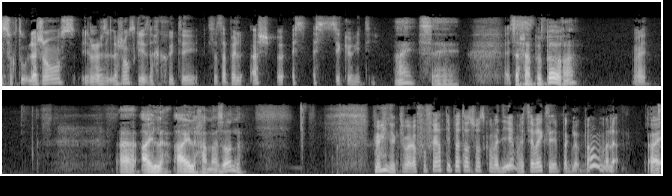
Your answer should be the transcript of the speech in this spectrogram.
surtout, l'agence, l'agence qui les a recrutés, ça s'appelle HESS Security. Ouais, c'est, ça fait un peu peur, hein. Ouais. Ah, Isle, Isle Amazon. Oui, donc voilà, faut faire un petit peu attention à ce qu'on va dire, mais c'est vrai que c'est pas globe, hein, voilà. Ouais,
